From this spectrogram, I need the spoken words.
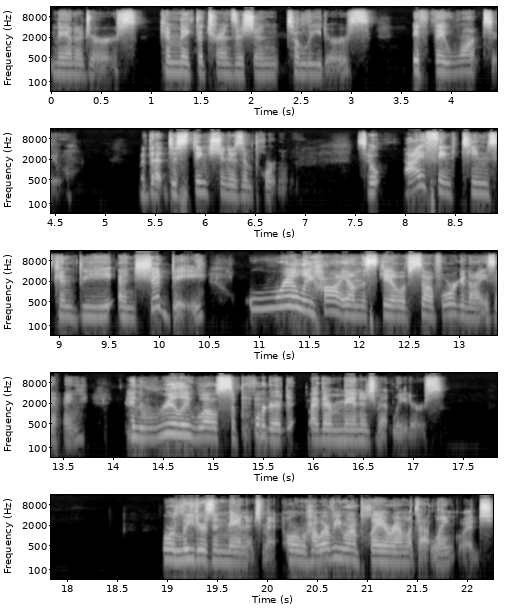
managers can make the transition to leaders if they want to. But that distinction is important. So I think teams can be and should be really high on the scale of self organizing and really well supported by their management leaders or leaders in management, or however you want to play around with that language.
